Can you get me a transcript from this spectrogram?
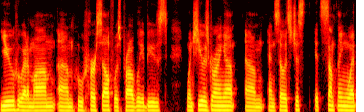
you who had a mom um, who herself was probably abused when she was growing up. Um, and so it's just, it's something what,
